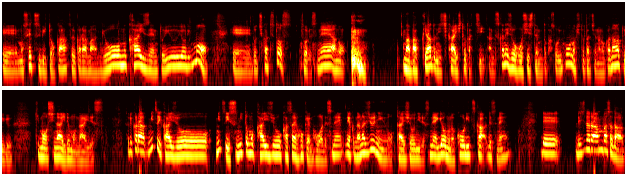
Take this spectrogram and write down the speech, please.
えー、設備とかそれからまあ業務改善というよりも、どっちかっていうとそうですねあの まあ、バックヤードに近い人たちなんですかね情報システムとかそういう方の人たちなのかなという気もしないでもないです。それから三井海上三井住友海上火災保険の方はですね約70人を対象にですね業務の効率化ですねでデジタルアンバサダー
